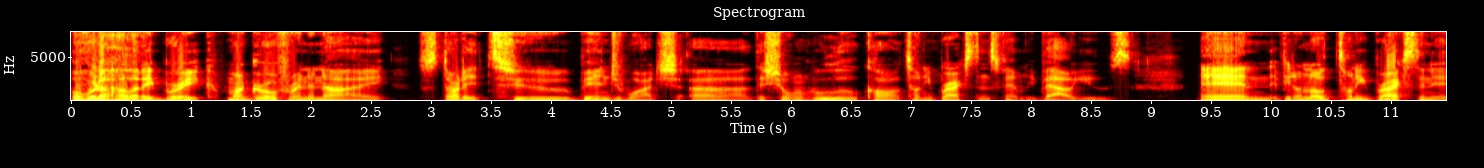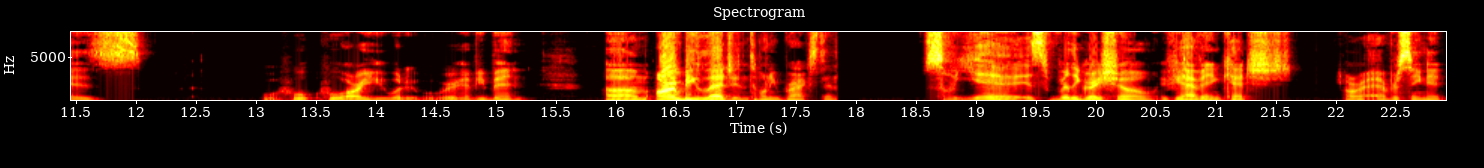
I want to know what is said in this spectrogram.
Over the holiday break, my girlfriend and I started to binge watch uh show on Hulu called Toni Braxton's Family Values. And if you don't know Toni Braxton is who who are you? What where have you been? Um R&B legend Toni Braxton. So yeah, it's really great show. If you haven't catch or ever seen it,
